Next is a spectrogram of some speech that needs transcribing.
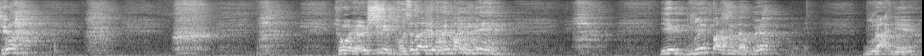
제가 정말 열심히 벗어나려고 해봤는데 이게 물에 빠진다고요? 물 아니에요.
